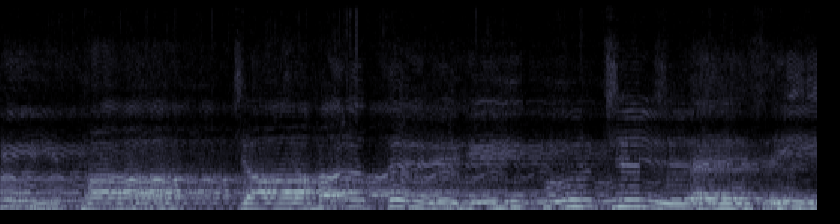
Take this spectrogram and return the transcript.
ہی تھا، چاہت ہی کچھ ایسی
